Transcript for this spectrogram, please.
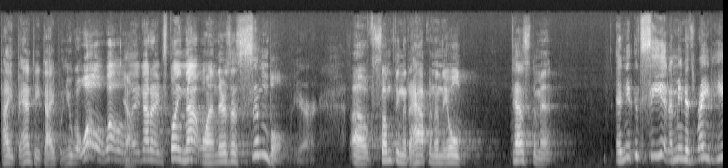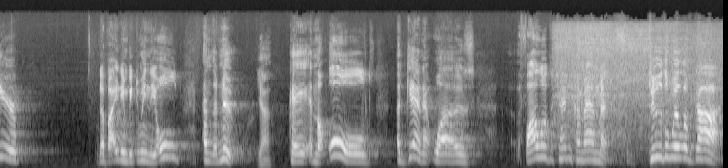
type, anti type. When you go, whoa, whoa, Yeah. I got to explain that one. There's a symbol here of something that happened in the Old Testament. And you can see it. I mean, it's right here dividing between the old and the new. Yeah. Okay. And the old, again, it was follow the Ten Commandments, do the will of God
